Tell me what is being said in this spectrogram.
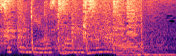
music and nails done.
